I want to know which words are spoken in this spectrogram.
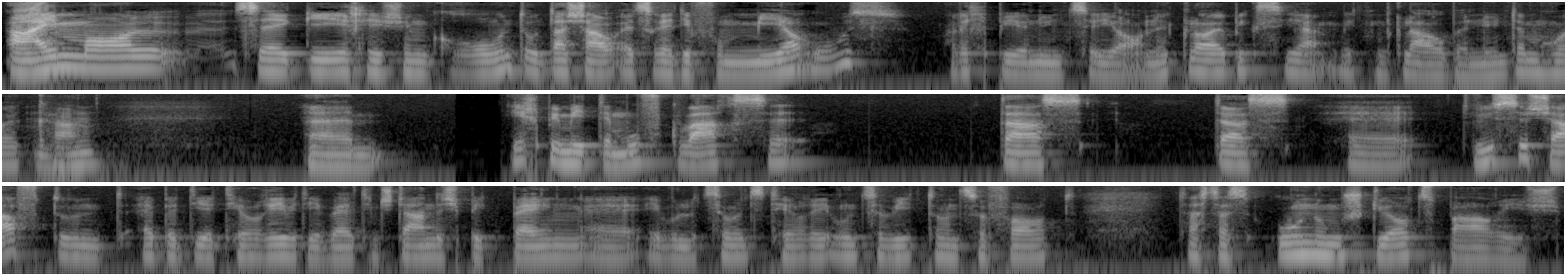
einmal sage ich, ist ein Grund, und das ist auch, jetzt rede ich von mir aus, weil ich bin ja 19 Jahre nicht gläubig war, mit dem Glauben nicht am Hut Mhm. Ähm, ich bin mit dem aufgewachsen, dass, dass äh, die Wissenschaft und eben die Theorie, wie die Welt entstanden ist, Big Bang, äh, Evolutionstheorie und so weiter und so fort, dass das unumstürzbar ist.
